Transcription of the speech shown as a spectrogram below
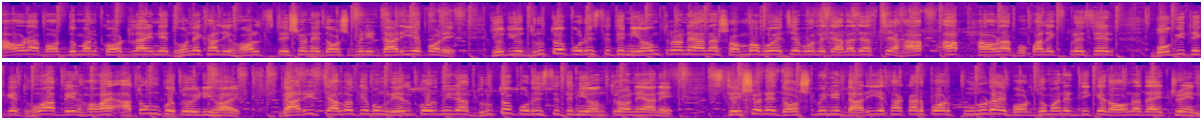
হাওড়া বর্ধমান কড লাইনে ধনেখালি হল স্টেশনে দশ মিনিট দাঁড়িয়ে পড়ে। যদিও দ্রুত পরিস্থিতি নিয়ন্ত্রণে আনা সম্ভব হয়েছে বলে জানা যাচ্ছে, হাফ আপ হাওড়া ভোপাল এক্সপ্রেসের বগি থেকে ধোঁয়া বের হওয়ায় আতঙ্ক তৈরি হয়। গাড়ির চালক এবং রেলকর্মীরা দ্রুত পরিস্থিতি নিয়ন্ত্রণে আনে। স্টেশনে দশ মিনিট দাঁড়িয়ে থাকার পর পুনরায় বর্ধমানের দিকে রওনা দেয় ট্রেন।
